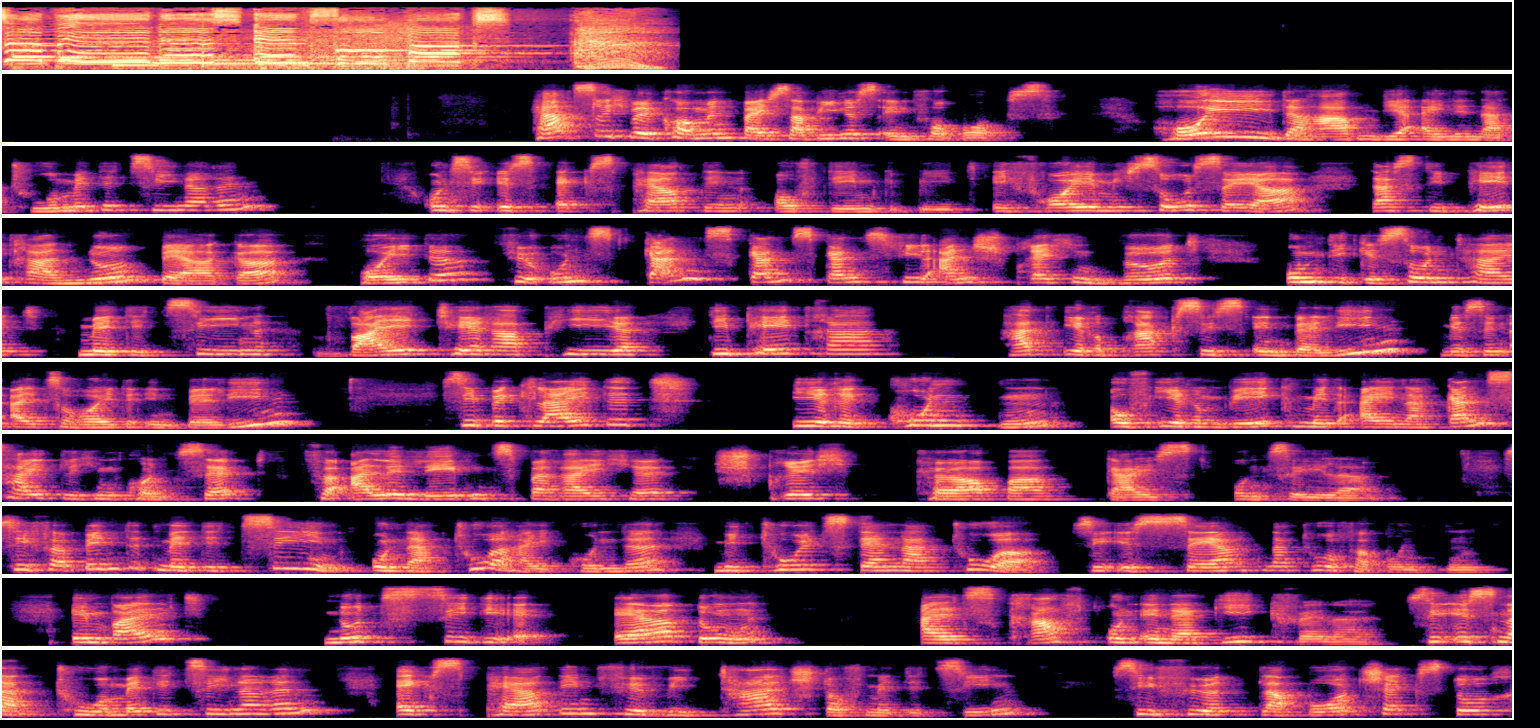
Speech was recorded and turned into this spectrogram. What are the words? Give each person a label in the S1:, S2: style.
S1: Sabines Infobox. Ah.
S2: Herzlich willkommen bei Sabines Infobox. Heute haben wir eine Naturmedizinerin und sie ist Expertin auf dem Gebiet. Ich freue mich so sehr, dass die Petra Nürnberger heute für uns ganz, ganz, ganz viel ansprechen wird um die Gesundheit, Medizin, Waldtherapie. Die Petra hat ihre Praxis in Berlin. Wir sind also heute in Berlin. Sie begleitet ihre Kunden auf ihrem Weg mit einer ganzheitlichen Konzept für alle Lebensbereiche, sprich Körper, Geist und Seele. Sie verbindet Medizin und Naturheilkunde mit Tools der Natur. Sie ist sehr naturverbunden. Im Wald nutzt sie die Erdung als Kraft- und Energiequelle. Sie ist Naturmedizinerin, Expertin für Vitalstoffmedizin. Sie führt Laborchecks durch,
